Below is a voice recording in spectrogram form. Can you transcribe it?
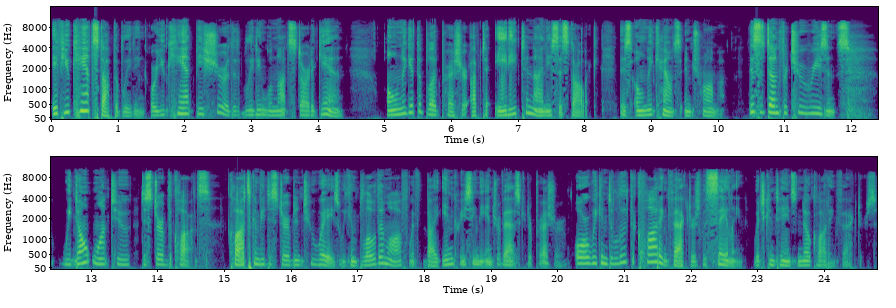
If you can't stop the bleeding, or you can't be sure that the bleeding will not start again, only get the blood pressure up to 80 to 90 systolic. This only counts in trauma. This is done for two reasons. We don't want to disturb the clots. Clots can be disturbed in two ways. We can blow them off with, by increasing the intravascular pressure, or we can dilute the clotting factors with saline, which contains no clotting factors.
